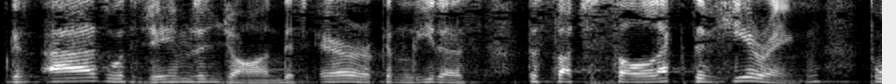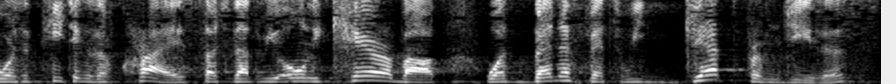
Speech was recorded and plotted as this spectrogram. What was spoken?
Because as with James and John, this error can lead us to such selective hearing towards the teachings of Christ, such that we only care about what benefits we get from Jesus,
